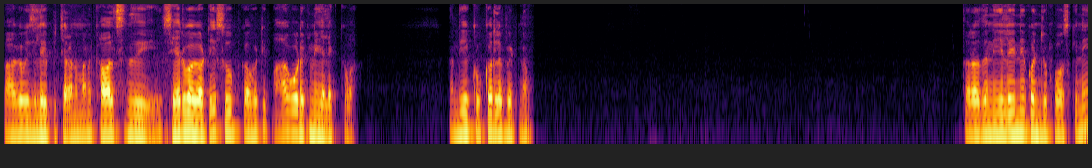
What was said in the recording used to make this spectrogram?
బాగా విజిల్ వేయించాలండి మనకు కావాల్సింది సేరువా కాబట్టి సూప్ కాబట్టి బాగా ఉడకనియాలి ఎక్కువ. అందుకే కుక్కర్లో పెట్టినాం. తర్వాత నీళ్ళని కొంచెం పోసుకుని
